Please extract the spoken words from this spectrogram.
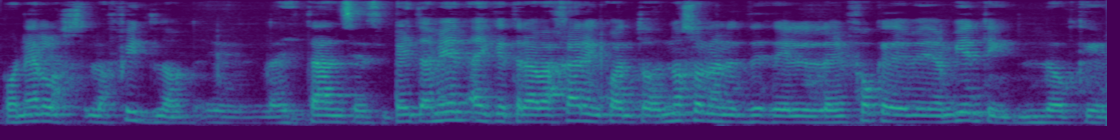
poner los, los feedlots, eh, las distancias. Y también hay que trabajar en cuanto, no solo desde el enfoque de medio ambiente y lo que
